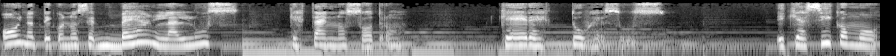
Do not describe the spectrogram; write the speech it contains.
hoy no te conocen vean la luz que está en nosotros, que eres tú Jesús. Y que así como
